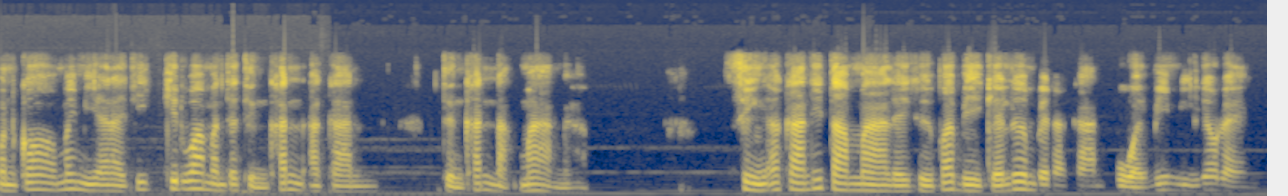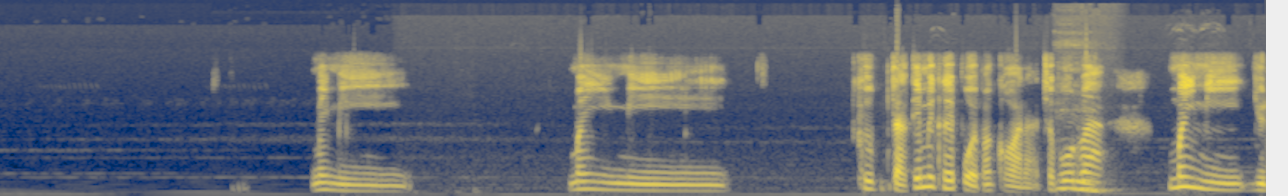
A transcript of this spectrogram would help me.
มันก็ไม่มีอะไรที่คิดว่ามันจะถึงขั้นอาการถึงขั้นหนักมากนะครับ สิ่งอาการที่ตามมาเลยคือป้าบีแกเริ่มเป็นอาการป่วยไม่มีเรี่ยวแรง ไม่มีไม่มีคือจากที่ไม่เคยป่วยมาก่อนอะ จะพูดว่าไม่มีอยู่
